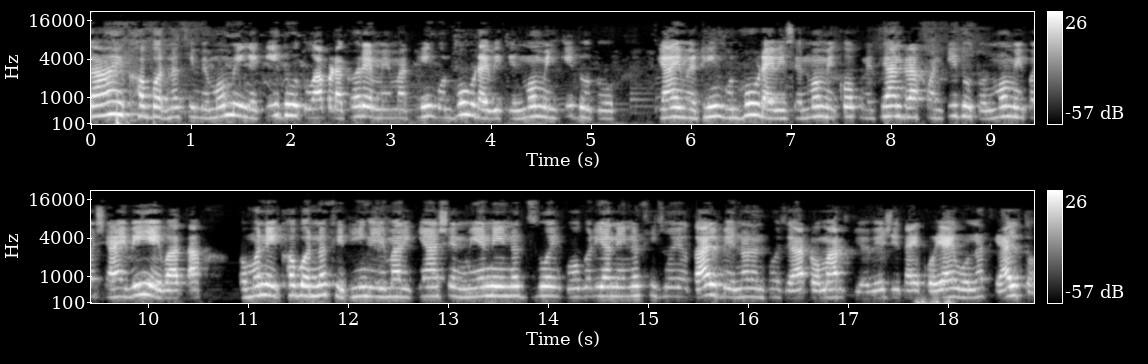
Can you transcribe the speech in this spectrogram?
કાંઈ ખબર નથી. મેં મમ્મીને કીધું તું, આપણા ઘરે મેં એમાં ઢીંગુન હોવડાવી હતી ને મમ્મીને કીધું તું કે મેં ઢીંગુન હોવડાવી છે. ને મમ્મી કોકને ધ્યાન રાખવાનું કીધું તું ને મમ્મી પછી આઈ તો મને ખબર નથી ઢીંગલી મારી ક્યાં છે મેં એની નથી જોઈ ગોગડિયાની નથી જોયો. તો બે નણંદ ભોજે આટો મારતી હવે હજી કાંઈ કોઈ આવ્યો નથી. હાલ તો.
